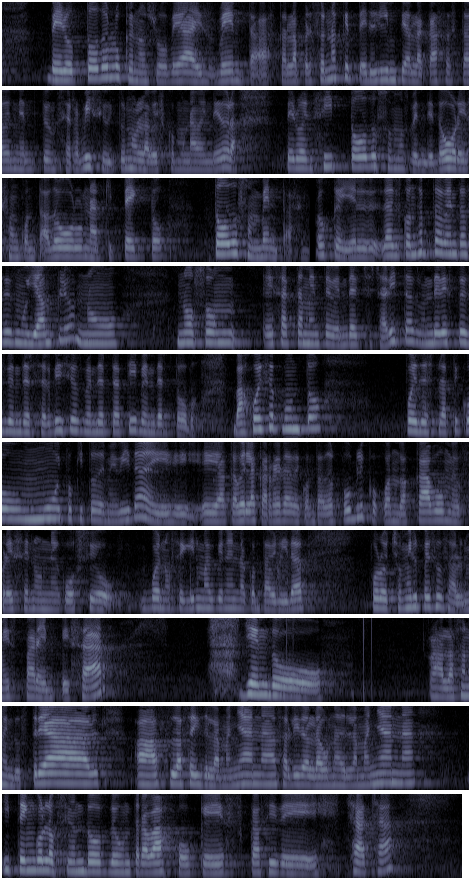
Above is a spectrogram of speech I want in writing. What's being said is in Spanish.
pero todo lo que nos rodea es venta, hasta la persona que te limpia la casa está vendiéndote un servicio y tú no la ves como una vendedora, pero en sí todos somos vendedores, un contador, un arquitecto, todos son ventas. Ok, el, concepto de ventas es muy amplio, no no son exactamente vender chacharitas, vender esto es vender servicios, venderte a ti, vender todo. Bajo ese punto, pues les platico muy poquito de mi vida. Eh, acabé la carrera de contador público. Cuando acabo me ofrecen un negocio, bueno, seguir más bien en la contabilidad por 8 mil pesos al mes para empezar, yendo a la zona industrial a las 6 de la mañana, salir a la 1 de la mañana y tengo la opción 2 de un trabajo que es casi de chacha,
